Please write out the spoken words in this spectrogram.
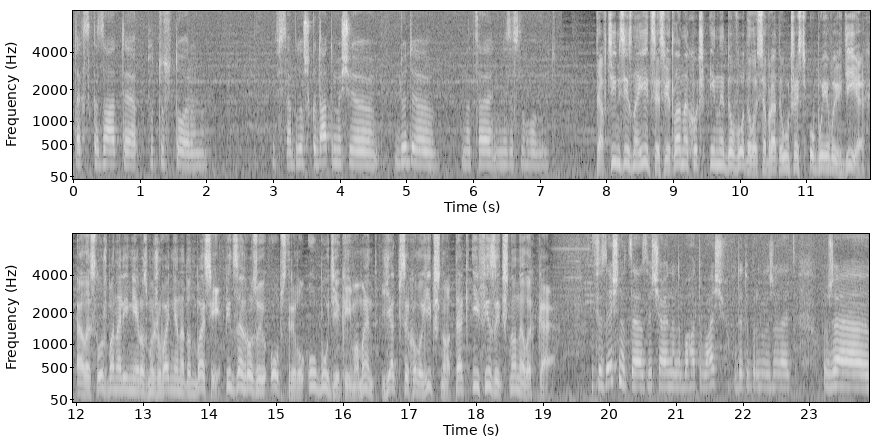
так сказати, по ту сторону. І все було шкода, тому що люди на це не заслуговують. Та втім, зізнається, Світлана, хоч і не доводилося брати участь у бойових діях, але служба на лінії розмежування на Донбасі під загрозою обстрілу у будь-який момент як психологічно, так і фізично нелегка. Фізично це, звичайно, набагато важче ходити в бронежилеті. Вже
